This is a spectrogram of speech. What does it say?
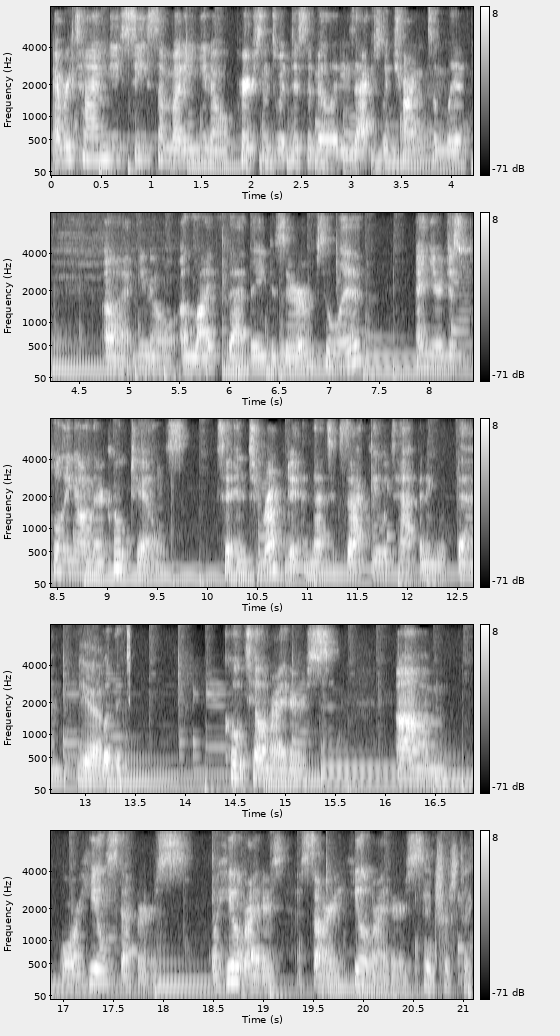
Every time you see somebody, you know, persons with disabilities actually trying to live, uh, you know, a life that they deserve to live, and you're just pulling on their coattails to interrupt it, and that's exactly what's happening with them Yeah. with the t- coattail riders, um, or heel steppers, or heel riders. Sorry, heel riders. Interesting.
